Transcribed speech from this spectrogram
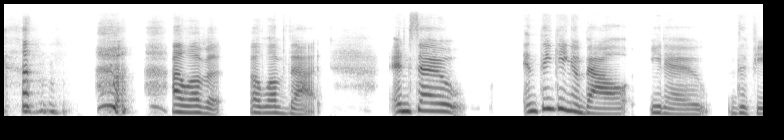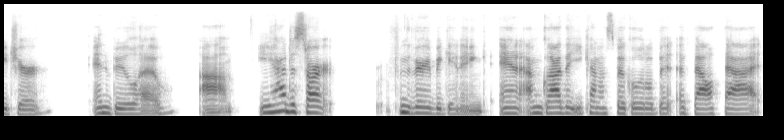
I love it. I love that. And so, in thinking about, you know, the future in Boulo, um, you had to start from the very beginning. And I'm glad that you kind of spoke a little bit about that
